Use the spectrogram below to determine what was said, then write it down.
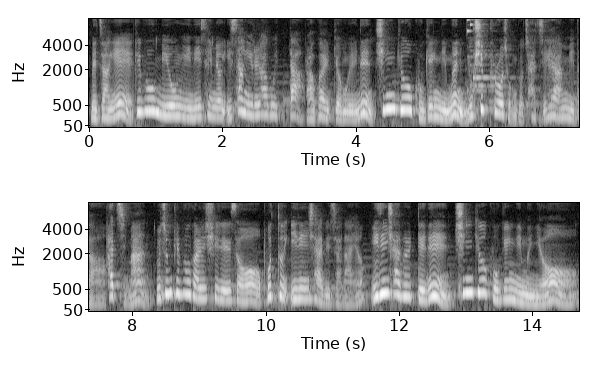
매장에 피부 미용인이 3명 이상 일을 하고 있다 라고 할 경우에는 신규 고객님은 60% 정도 차지해야 합니다. 하지만 요즘 피부관리실에서 보통 1인 샵이잖아요. 1인 샵일 때는 신규 고객님은요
